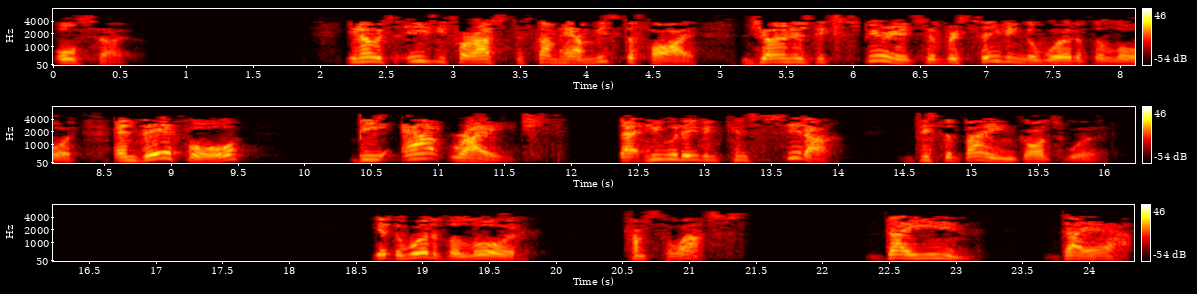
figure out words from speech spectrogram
also. You know, it's easy for us to somehow mystify Jonah's experience of receiving the word of the Lord and therefore be outraged that he would even consider disobeying God's word. Yet the word of the Lord comes to us day in, day out.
